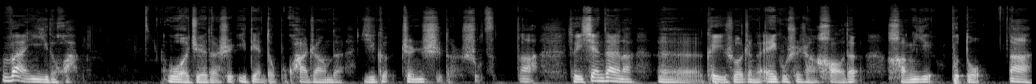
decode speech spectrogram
万亿的话，我觉得是一点都不夸张的一个真实的数字啊，所以现在呢，呃，可以说整个 A 股市场好的行业不多啊，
